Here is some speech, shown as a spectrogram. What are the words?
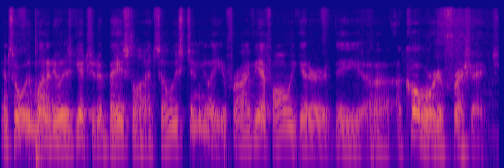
And so what we want to do is get you to baseline. So we stimulate you for IVF. All we get are the uh, a cohort of fresh eggs.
